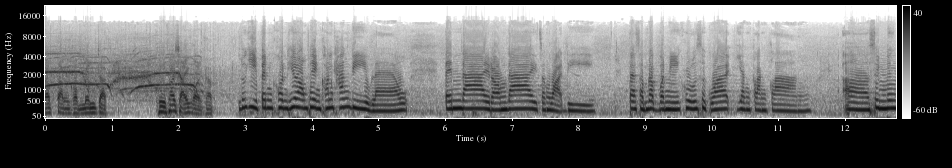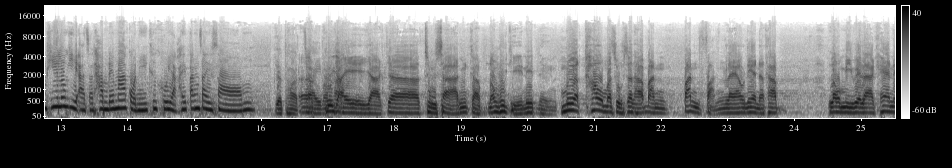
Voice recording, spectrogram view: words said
รับฟังคอมเมนต์จากครูฟ้าใสก่อนครับ ลูกหยีเป็นคนที่ร้องเพลงค่อนข้างดีอยู่แล้ว เต้นได้ร้องได้จังหวะดี แต่สำหรับวันนี้ครูรู้สึกว่ายังกลางๆสิ่งหนึ่งที่ลูกหยีอาจจะทำได้มากกว่านี้ คือครูอยากให้ตั้งใจซ้อม อย่าถอดใจเอ่อนะครูคใหรับญ่อยากจะสื่อสารกับน้องลูกหยีนิดหนึ่ง เมื่อเข้ามาสู่สถาบันปั้นฝันแล้วเนี่ยนะครับ เรามีเวลาแค่ใน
